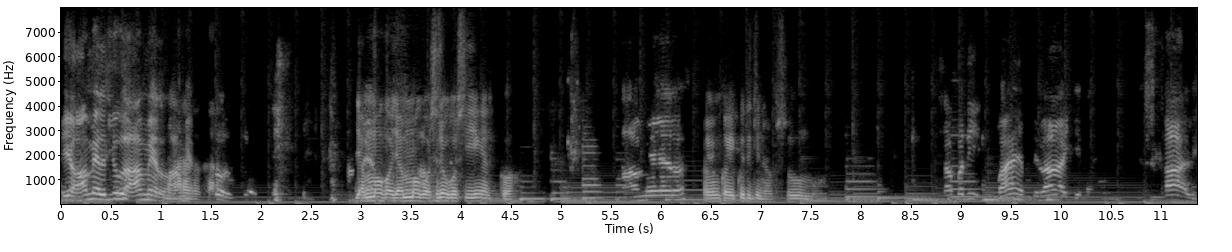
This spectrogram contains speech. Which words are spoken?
Iya Amel juga Amel. Marah kakak. Jam mau kok, jam mau kok, sudah kau ingat kok. Amel. Kau yang kau ikuti nafsumu. Siapa di banyak lagi sekali.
